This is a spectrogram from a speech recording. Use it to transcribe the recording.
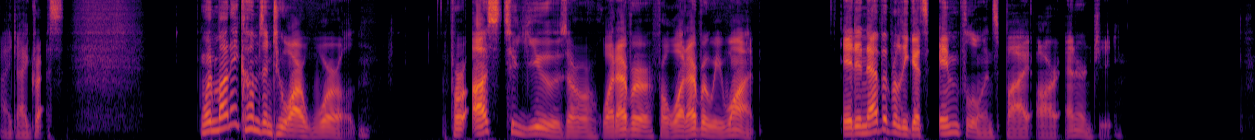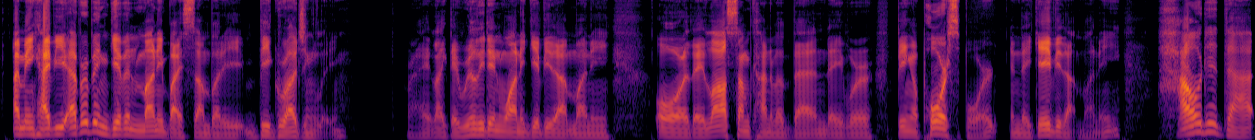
I digress. When money comes into our world, for us to use or whatever for whatever we want, it inevitably gets influenced by our energy. I mean, have you ever been given money by somebody begrudgingly, right? Like they really didn't want to give you that money, or they lost some kind of a bet and they were being a poor sport and they gave you that money. How did that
